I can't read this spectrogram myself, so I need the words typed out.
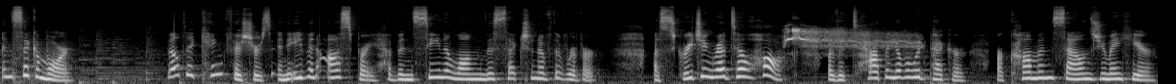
and sycamore. Belted kingfishers and even osprey have been seen along this section of the river. A screeching red-tailed hawk or the tapping of a woodpecker are common sounds you may hear.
